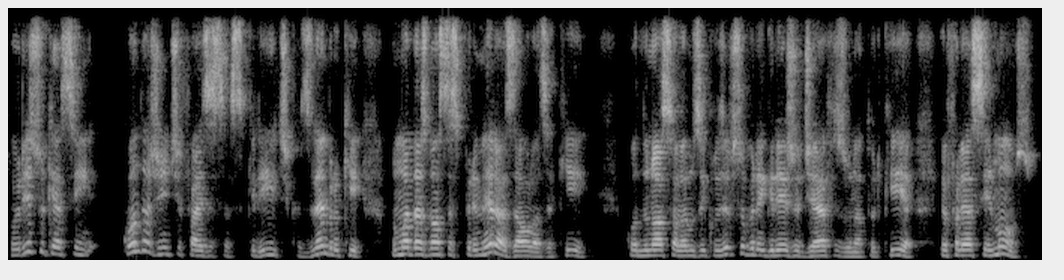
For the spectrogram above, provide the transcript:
Por isso que, assim, quando a gente faz essas críticas, lembro que numa das nossas primeiras aulas aqui, quando nós falamos inclusive sobre a igreja de Éfeso na Turquia, eu falei assim, irmãos,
